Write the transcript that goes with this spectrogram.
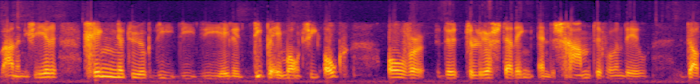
analyseren... ging natuurlijk die, die, die hele diepe emotie ook over de teleurstelling en de schaamte voor een deel... dat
